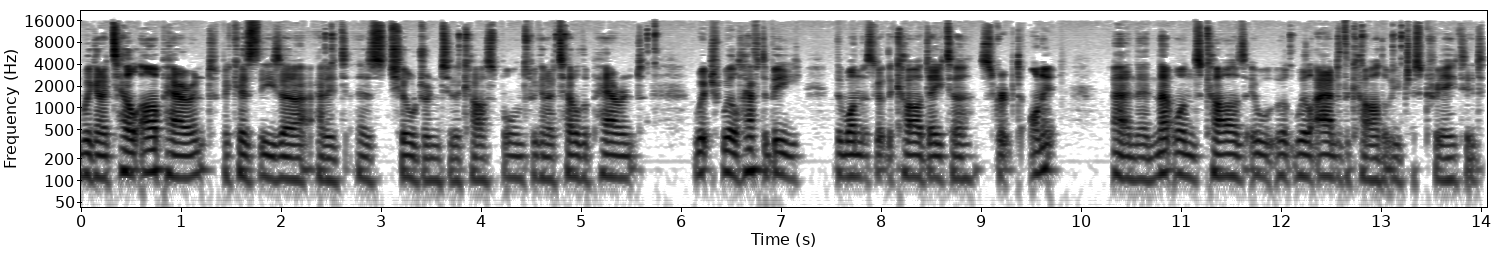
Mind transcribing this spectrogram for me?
we're going to tell our parent, because these are added as children to the car spawns, we're going to tell the parent, which will have to be the one that's got the car data script on it, and then that one's cars it will, will add the car that we've just created.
